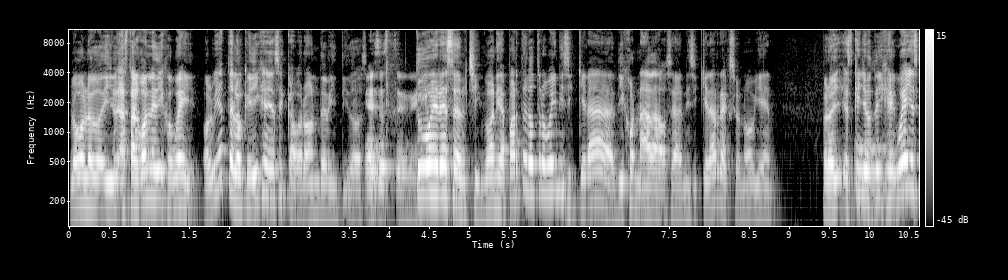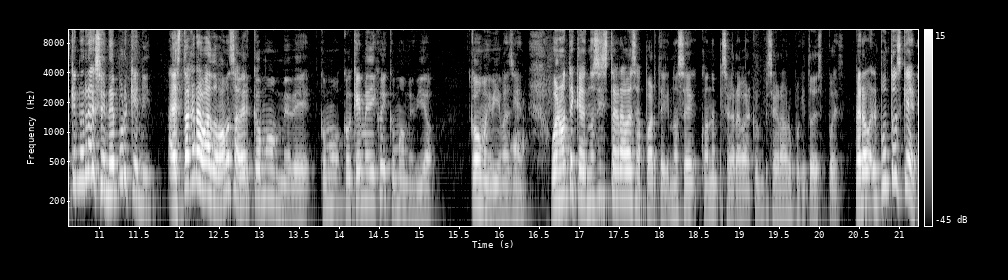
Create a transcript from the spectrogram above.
Luego, luego, y hasta el gol le dijo, güey, olvídate lo que dije de ese cabrón de 22. Es este, güey. Tú eres el chingón. Y aparte el otro güey ni siquiera dijo nada, o sea, ni siquiera reaccionó bien. Pero es que yo dije, güey, es que no reaccioné porque ni... Ah, está grabado, vamos a ver cómo me ve, cómo, qué me dijo y cómo me vio. Cómo me vi más bien. Bueno, no te no sé si está grabada esa parte, no sé cuándo empecé a grabar, creo que empecé a grabar un poquito después. Pero el punto es que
